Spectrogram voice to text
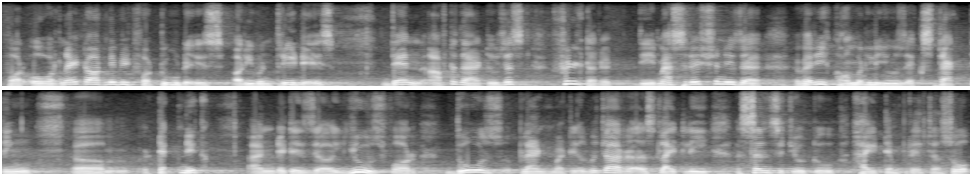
for overnight or maybe for two days or even three days. Then after that you just filter it. The maceration is a very commonly used extracting um, technique and it is uh, used for those plant materials which are uh, slightly sensitive to high temperature. So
